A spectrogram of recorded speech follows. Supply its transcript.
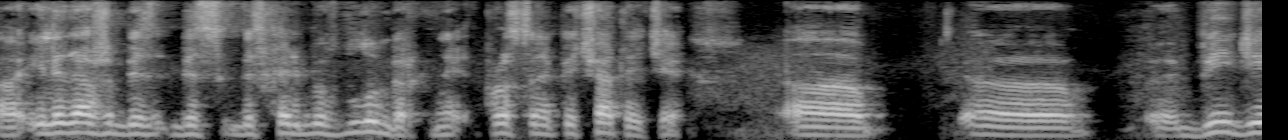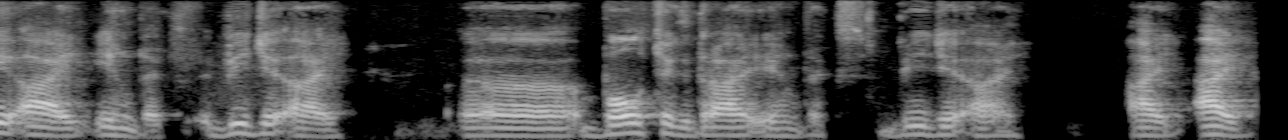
э, или даже без, без, без ходьбы в Bloomberg, просто напечатайте э, BDI индекс, BDI, Baltic Dry Index, BDI, I, I,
